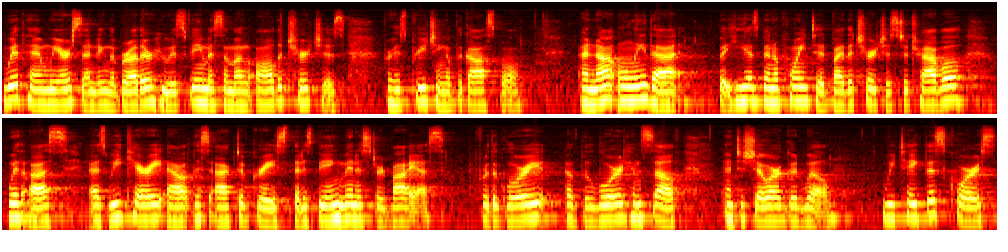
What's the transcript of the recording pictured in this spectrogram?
With him we are sending the brother who is famous among all the churches for his preaching of the gospel. And not only that, but he has been appointed by the churches to travel with us as we carry out this act of grace that is being ministered by us, for the glory of the Lord himself and to show our goodwill we take this course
